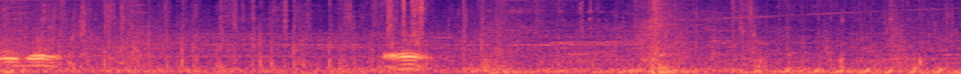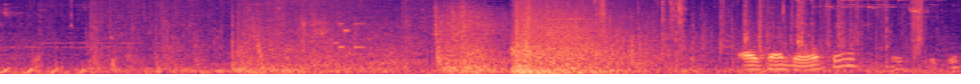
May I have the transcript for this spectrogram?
Oh, that. Alright. I can't go up there? That's stupid.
